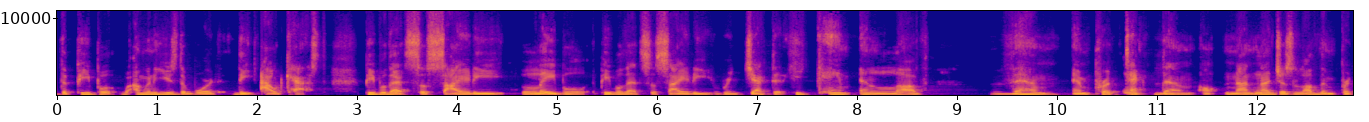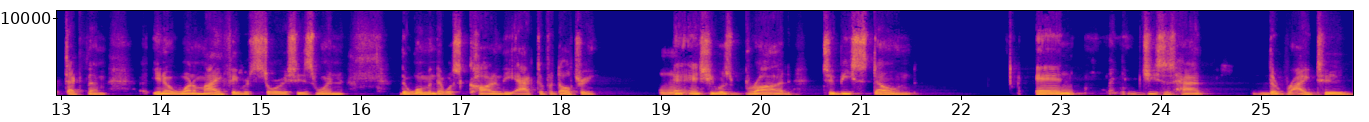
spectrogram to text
the people. I'm going to use the word the outcast, people that yeah. society label, people that society rejected. He came and loved them and protect mm-hmm. them not mm-hmm. not just love them protect them you know one of my favorite stories is when the woman that was caught in the act of adultery mm-hmm. and, and, she was brought to be stoned and mm-hmm. jesus had the right to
